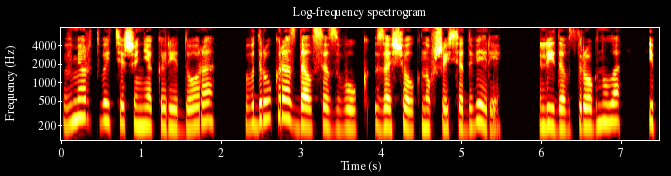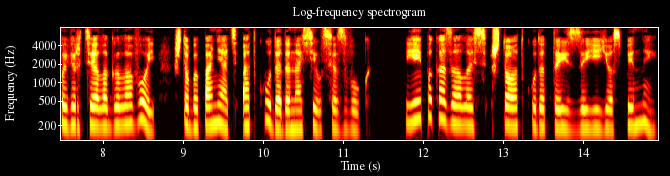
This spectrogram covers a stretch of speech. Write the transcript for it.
В мертвой тишине коридора вдруг раздался звук защелкнувшейся двери. Лида вздрогнула и повертела головой, чтобы понять, откуда доносился звук. Ей показалось, что откуда-то из-за ее спины.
